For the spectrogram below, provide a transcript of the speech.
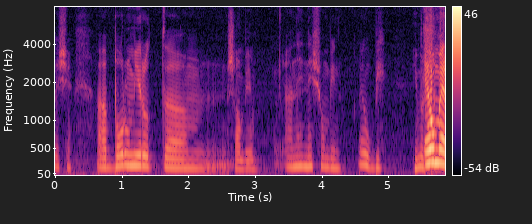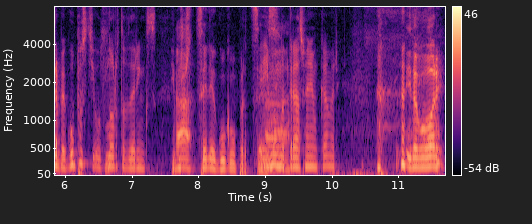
беше? А, Боромир от... ам, Шомби. А, не, не Шомбин. Е, уби. Имаш, Елмер, бе, глупости от Lord of the Rings. имаш А. целият Google пред Е, себе. А. имам, ма трябва да сменям камери. И да говори.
